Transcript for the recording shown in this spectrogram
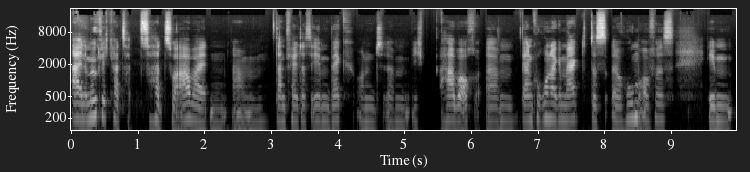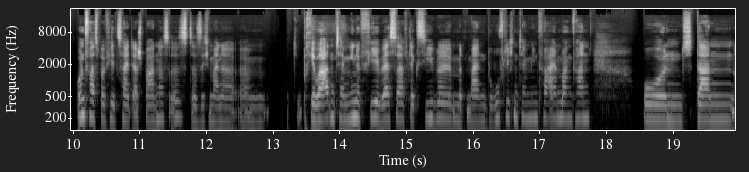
eine Möglichkeit hat, zu arbeiten, ähm, dann fällt das eben weg. Und ähm, ich habe auch ähm, während Corona gemerkt, dass äh, Homeoffice eben unfassbar viel Zeitersparnis ist, dass ich meine ähm, privaten Termine viel besser flexibel mit meinen beruflichen Terminen vereinbaren kann. Und dann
